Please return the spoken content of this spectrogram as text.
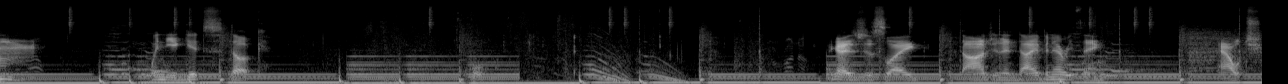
Hmm. When you get stuck. That guy's just like dodging and diving everything. Ouch.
